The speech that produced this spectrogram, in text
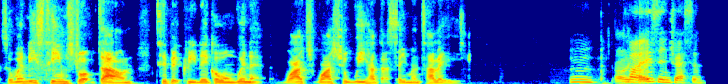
So when these teams drop down, typically they go and win it. Why? Why should we have that same mentality? Mm, I no, interesting.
